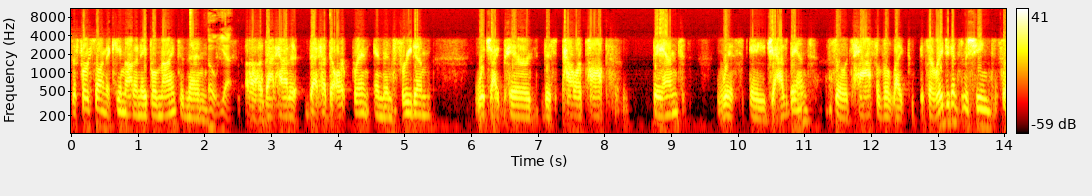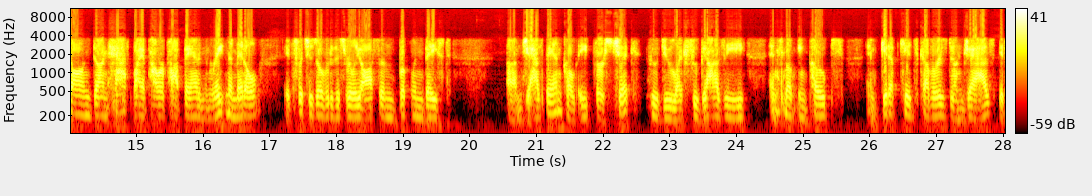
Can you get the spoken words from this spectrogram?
Was the first song that came out on April 9th, and then Oh yeah. uh, that had it that had the art print, and then Freedom, which I paired this power pop band with a jazz band. So it's half of a like it's a Rage Against the Machine song done half by a power pop band, and then right in the middle it switches over to this really awesome Brooklyn based um, jazz band called Eight First Chick, who do like Fugazi and Smoking Popes and Get Up Kids covers done jazz. It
